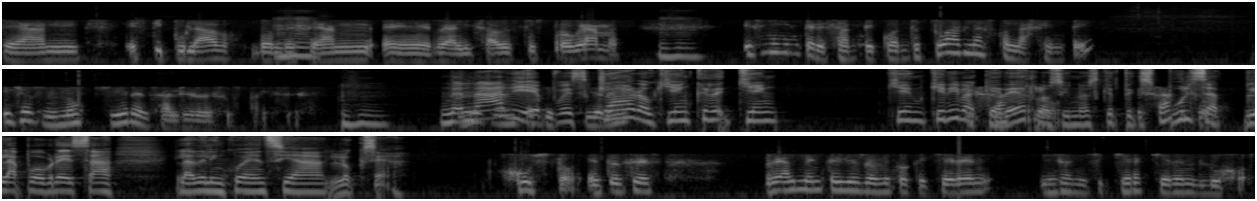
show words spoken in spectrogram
se han estipulado, donde se han eh, realizado estos programas. Es muy interesante, cuando tú hablas con la gente, ellos no quieren salir de sus países. nadie, pues claro, ¿quién, quién, quién, quién iba a quererlo si no es que te expulsa la pobreza, la delincuencia, lo que sea? Justo, entonces realmente ellos lo único que quieren, mira, ni siquiera quieren lujos,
